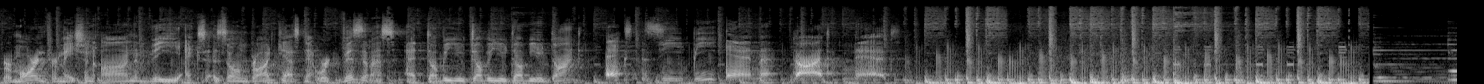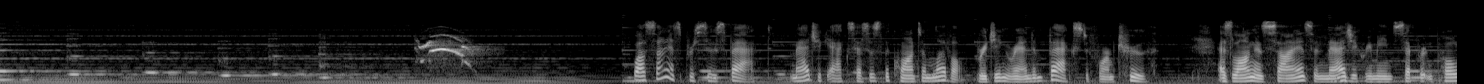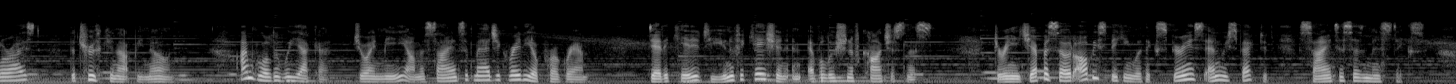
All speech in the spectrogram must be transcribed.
For more information on the X Zone Broadcast Network, visit us at www.xzbn.net. While science pursues fact, magic accesses the quantum level, bridging random facts to form truth. As long as science and magic remain separate and polarized, the truth cannot be known. I'm Gwilda Wiyaka. Join me on the Science of Magic radio program, dedicated to unification and evolution of consciousness. During each episode, I'll be speaking with experienced and respected scientists and mystics.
